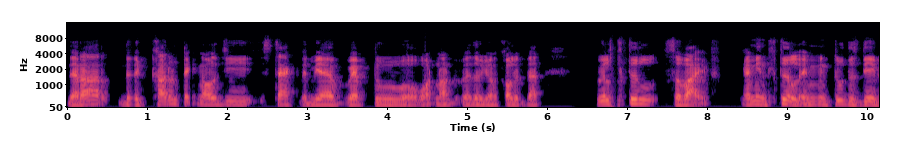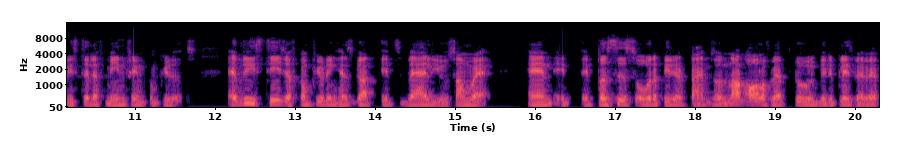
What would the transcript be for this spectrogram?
there are the current technology stack that we have, Web 2 or whatnot, whether you want to call it that, will still survive. I mean, still, I mean, to this day, we still have mainframe computers. Every stage of computing has got its value somewhere and it, it persists over a period of time. So, not all of Web 2 will be replaced by Web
